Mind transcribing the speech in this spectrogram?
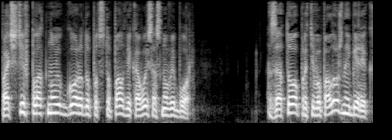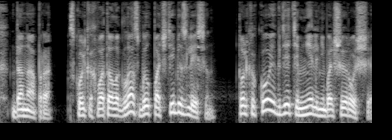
Почти вплотную к городу подступал вековой сосновый бор. Зато противоположный берег Донапра, сколько хватало глаз, был почти безлесен. Только кое-где темнели небольшие рощи.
